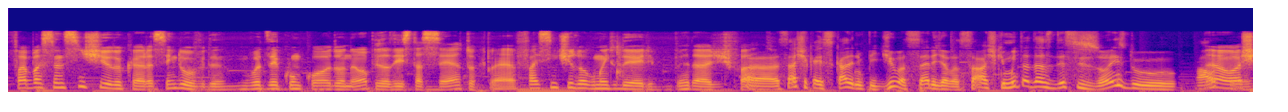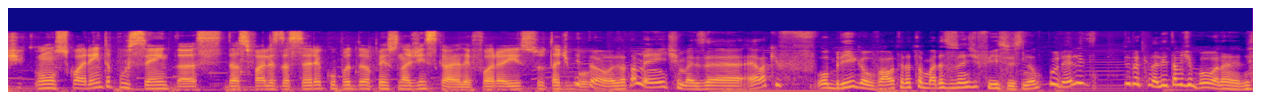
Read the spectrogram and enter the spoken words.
Faz bastante sentido, cara, sem dúvida. Não vou dizer concordo ou não, apesar de estar certo. É, faz sentido o argumento dele, verdade, de fato. Ah, você acha que a Skyler impediu a série de avançar? Acho que muitas das decisões do. Não, eu acho que uns 40% das, das falhas da série é culpa da personagem Skyler. Fora isso, tá de boa. Então, exatamente, mas é ela que obriga o Walter a tomar decisões difíceis. Não por ele tudo aquilo ali tava de boa, né? Ele,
